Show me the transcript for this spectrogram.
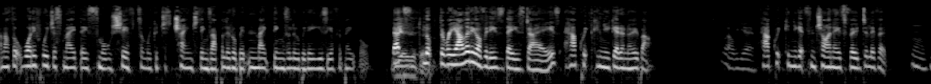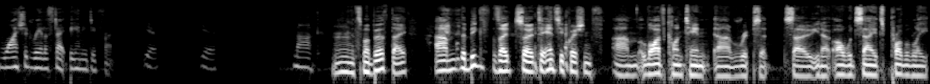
And I thought, what if we just made these small shifts and we could just change things up a little bit and make things a little bit easier for people? That's, you do. Look, the reality of it is these days, how quick can you get an Uber? Well, yeah. How quick can you get some Chinese food delivered? Why should real estate be any different? Yeah. Yeah. Mark. Mm, it's my birthday. Um, the big so so to answer your question, um, live content uh, rips it. So you know, I would say it's probably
